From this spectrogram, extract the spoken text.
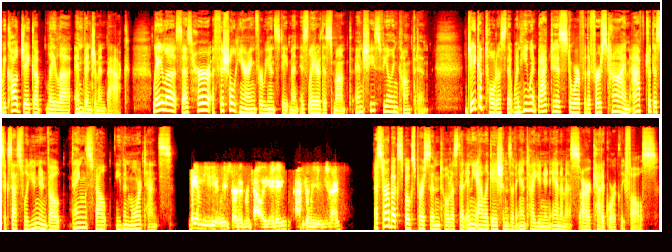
we called Jacob, Layla, and Benjamin back. Layla says her official hearing for reinstatement is later this month, and she's feeling confident. Jacob told us that when he went back to his store for the first time after the successful union vote, things felt even more tense. They immediately started retaliating after we unionized. A Starbucks spokesperson told us that any allegations of anti union animus are categorically false.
